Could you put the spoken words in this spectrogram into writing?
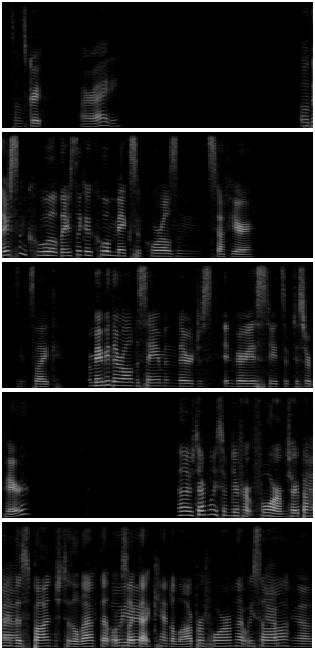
That sounds great. Alrighty. Oh, there's some cool, there's like a cool mix of corals and stuff here. Seems like. Or maybe they're all the same and they're just in various states of disrepair. No, there's definitely some different forms. Right behind Yeah. the sponge to the left, that Oh, looks like yeah. that candelabra form that we saw. Yeah.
